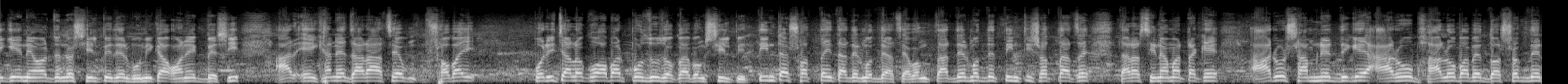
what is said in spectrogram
এগিয়ে নেওয়ার জন্য শিল্পীদের ভূমিকা অনেক বেশি। আর এইখানে যারা আছে সবাই পরিচালকও আবার প্রযোজক এবং শিল্পী। তিনটা সত্তাই তাদের মধ্যে আছে এবং তাদের মধ্যে তিনটি সত্তা আছে। তারা সিনেমাটাকে আরও সামনের দিকে আরও ভালোভাবে দর্শকদের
